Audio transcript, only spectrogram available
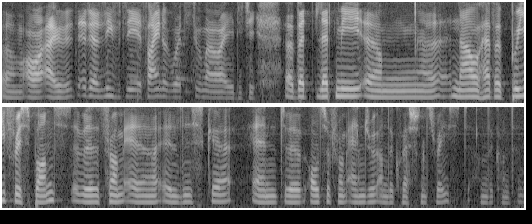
Um, or I leave the final words to my ADG. Uh, but let me um, uh, now have a brief response uh, from uh, Eliska and uh, also from Andrew on the questions raised on the content.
